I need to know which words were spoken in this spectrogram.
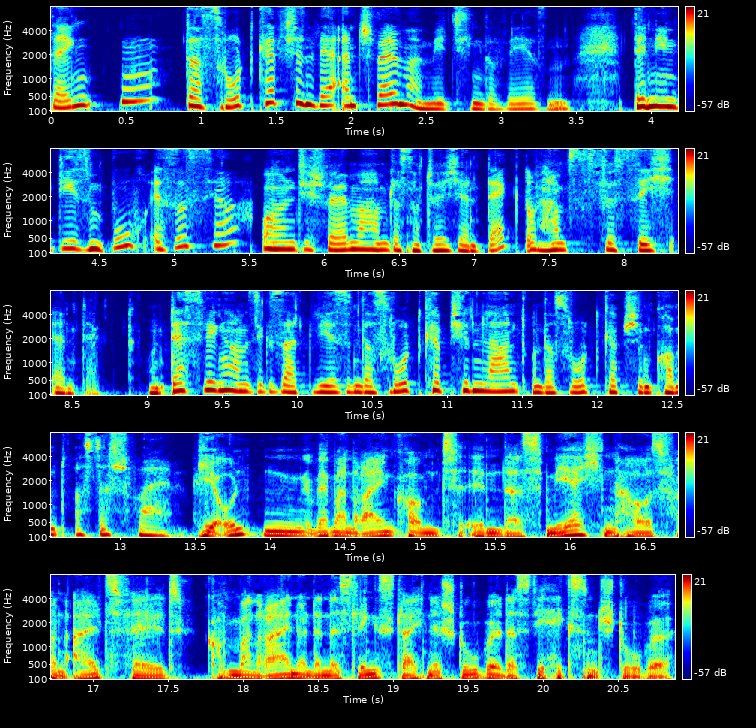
denken, das Rotkäppchen wäre ein Schwelmer-Mädchen gewesen. Denn in diesem Buch ist es ja. Und die Schwelmer haben das natürlich entdeckt und haben es für sich entdeckt. Und deswegen haben sie gesagt, wir sind das Rotkäppchenland und das Rotkäppchen kommt aus der Schwalm. Hier unten, wenn man reinkommt in das Märchenhaus von Alsfeld, kommt man rein und dann ist links gleich eine Stube, das ist die Hexenstube.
